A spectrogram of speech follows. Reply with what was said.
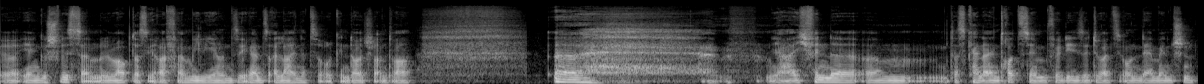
äh, ihren Geschwistern und überhaupt aus ihrer Familie und sie ganz alleine zurück in Deutschland war. Äh, ja, ich finde, ähm, das kann einen trotzdem für die Situation der Menschen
